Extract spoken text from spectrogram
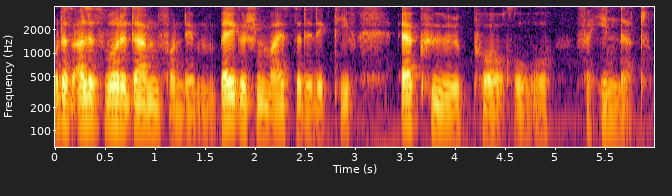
Und das alles wurde dann von dem belgischen Meisterdetektiv Hercule Poirot verhindert.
